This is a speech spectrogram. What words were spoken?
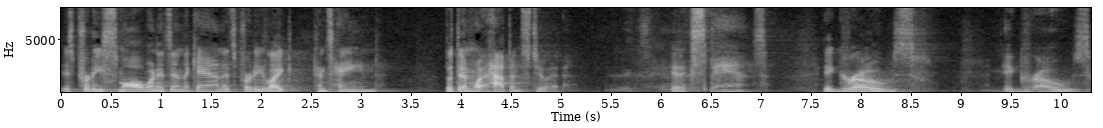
is pretty small when it's in the can, it's pretty like contained. But then what happens to it? It expands, it grows, it grows.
